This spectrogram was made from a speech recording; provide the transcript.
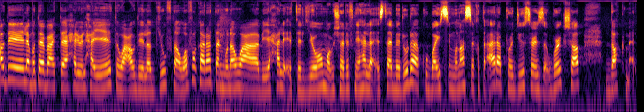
عودة لمتابعة حلو الحياة وعودة لضيوفنا وفقراتنا المنوعة بحلقة اليوم وبشرفني هلا استقبل رولا قبيسي منسقة أرا producers workshop DOCmed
